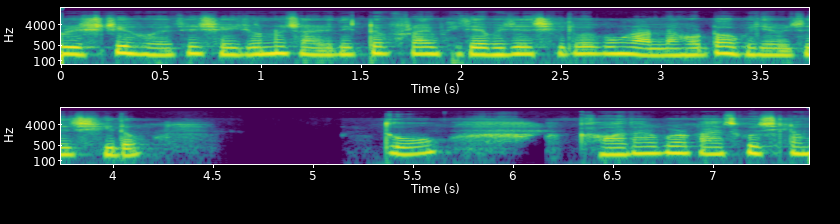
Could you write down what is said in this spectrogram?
বৃষ্টি হয়েছে সেই জন্য চারিদিকটা প্রায় ভিজে ভিজে ছিল এবং রান্নাঘরটাও ভিজে ভিজে ছিল। তো খাওয়া দাওয়ার পর কাজ করছিলাম।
